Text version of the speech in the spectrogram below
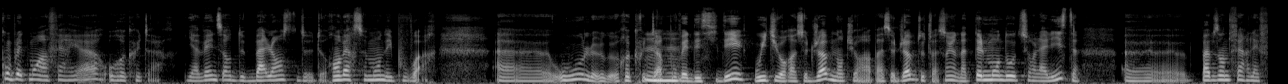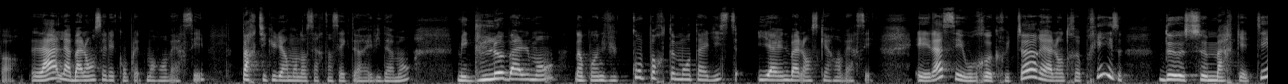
complètement inférieur au recruteur. Il y avait une sorte de balance, de, renversement des pouvoirs. Euh, où le recruteur mhm. pouvait décider oui tu auras ce job, non tu auras pas ce job, de toute façon il y en a tellement d'autres sur la liste, euh, pas besoin de faire l'effort. Là la balance elle est complètement renversée, particulièrement dans certains secteurs évidemment, mais globalement d'un point de vue comportementaliste il y a une balance qui est renversée. Et là c'est au recruteur et à l'entreprise de se marketer,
